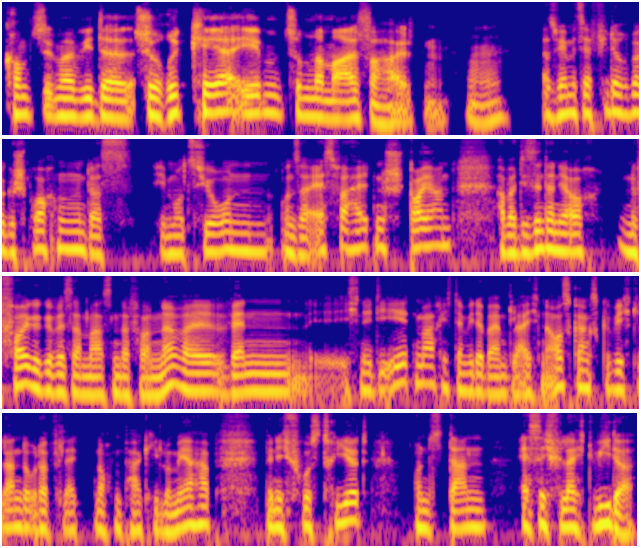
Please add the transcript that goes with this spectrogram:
kommt es immer wieder zur Rückkehr eben zum Normalverhalten. Mhm. Also wir haben jetzt ja viel darüber gesprochen, dass Emotionen unser Essverhalten steuern, aber die sind dann ja auch eine Folge gewissermaßen davon, ne? Weil wenn ich eine Diät mache, ich dann wieder beim gleichen Ausgangsgewicht lande oder vielleicht noch ein paar Kilo mehr habe, bin ich frustriert und dann esse ich vielleicht wieder.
